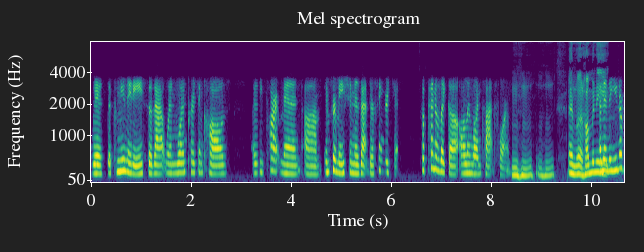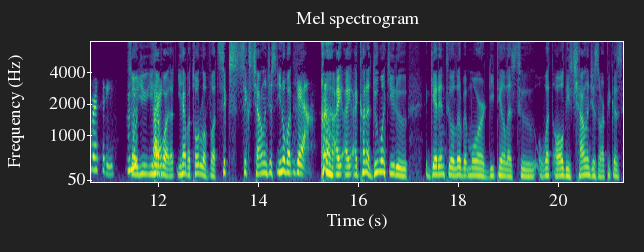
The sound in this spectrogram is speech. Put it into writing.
with the community, so that when one person calls a department, um, information is at their fingertips. So kind of like a all-in-one platform. Mm-hmm, mm-hmm. And what, how many? And then the university. So mm-hmm. you, you have what? You have a total of what? Six six challenges. You know what? Yeah. I I, I kind of do want you to get into a little bit more detail as to what all these challenges are because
